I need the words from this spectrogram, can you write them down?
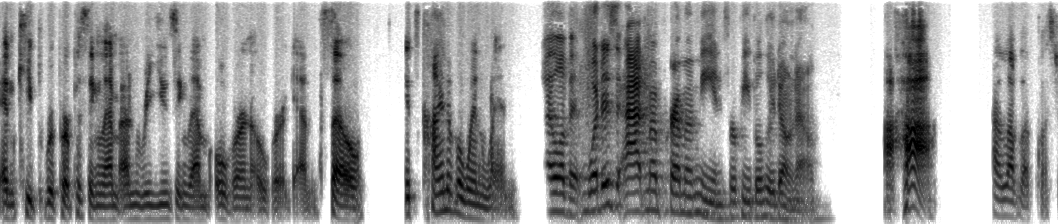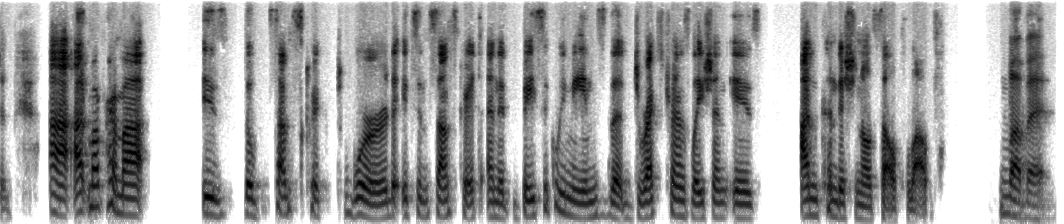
and keep repurposing them and reusing them over and over again. So it's kind of a win-win. I love it. What does Atma Prema mean for people who don't know? Aha. I love that question. Uh, Atma Prema is the Sanskrit word. It's in Sanskrit and it basically means the direct translation is unconditional self love. Love it.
